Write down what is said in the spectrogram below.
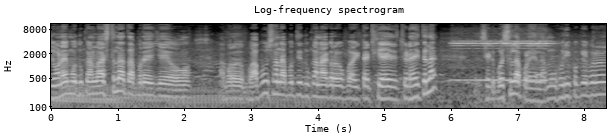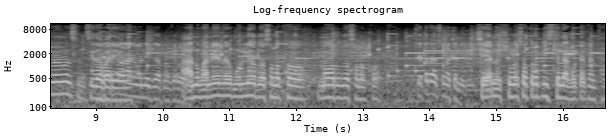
ଜଣେ ମୋ ଦୋକାନରୁ ଆସିଥିଲା ତାପରେ ଯେ ଅ, ଆମର ବାବୁ ସେନାପତି ଦୋକାନ ଆଗର ଏଇଟା ଠିଆ ହେଇ- ଛିଡ଼ା ହେଇଥିଲା ସେଠି ବସିଲା ପଳେଇଗଲା ମୁଁ ହୁରି ପକେଇ ପଳେଇଲା ସିଧା ବାହାରିଗଲା ଆନୁମାନିକ ଆପଣଙ୍କର ଆନୁମାନିକ ମୂଲ୍ୟ ଦଶ ଲକ୍ଷ ନଅରୁ ଦଶ ଲକ୍ଷ କେତେଟା ସୁନା ଚାଲିଛି ଚେନ୍ ଷୋହଳ ସତର ପିସ୍ ଥିଲା ଗୋଟେ ପେନ୍ଥା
